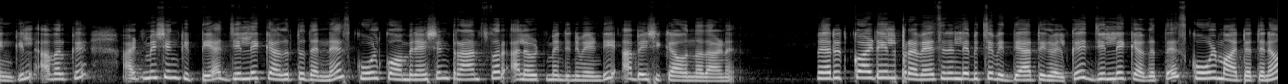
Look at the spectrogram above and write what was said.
എങ്കിൽ അവർക്ക് അഡ്മിഷൻ കിട്ടിയ ജില്ലയ്ക്കകത്തു തന്നെ സ്കൂൾ കോമ്പിനേഷൻ ട്രാൻസ്ഫർ അലോട്ട്മെന്റിന് വേണ്ടി അപേക്ഷിക്കാവുന്നതാണ്. മെറിറ്റ് കോട്ടയിൽ പ്രവേശനം ലഭിച്ച വിദ്യാർത്ഥികൾക്ക് ജില്ലയ്ക്കകത്ത് സ്കൂൾ മാറ്റത്തിനോ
